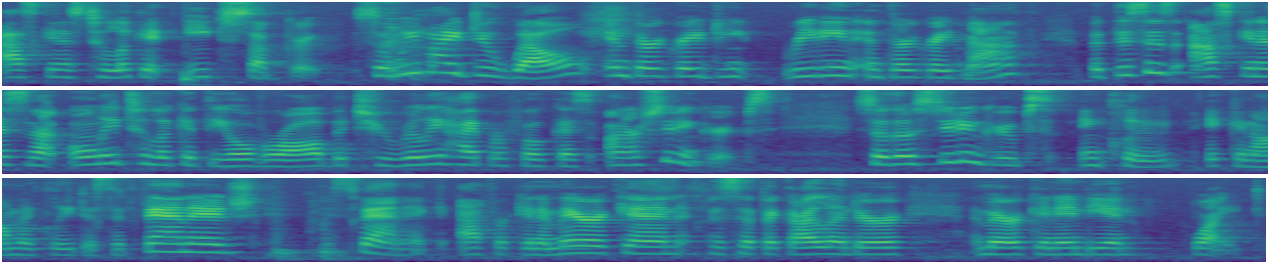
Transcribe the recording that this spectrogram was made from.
asking us to look at each subgroup. So we might do well in third grade reading and third grade math, but this is asking us not only to look at the overall, but to really hyper focus on our student groups. So those student groups include economically disadvantaged, Hispanic, African American, Pacific Islander, American Indian, white.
